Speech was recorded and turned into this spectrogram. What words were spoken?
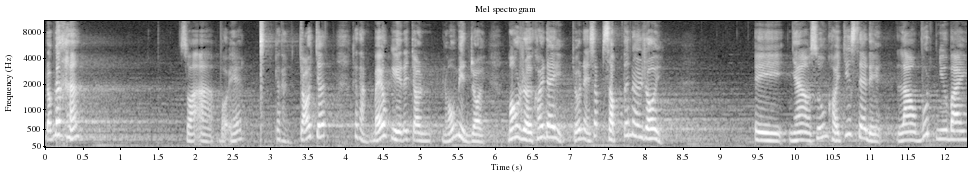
Động đất hả? Xoa à vội hét, Cái thằng chó chết, Cái thằng béo kia đã cho nổ mìn rồi, Mau rời khỏi đây, Chỗ này sắp sập tới nơi rồi Y nhào xuống khỏi chiếc xe điện, Lao vút như bay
